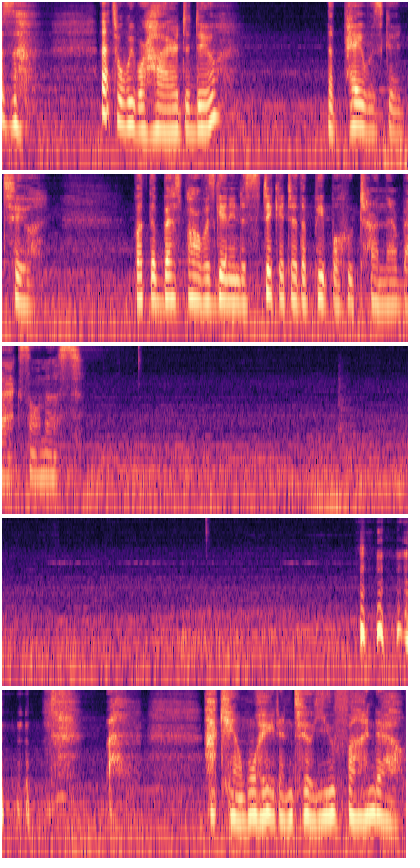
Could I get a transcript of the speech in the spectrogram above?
Because that's what we were hired to do. The pay was good, too. But the best part was getting to stick it to the people who turned their backs on us. I can't wait until you find out.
